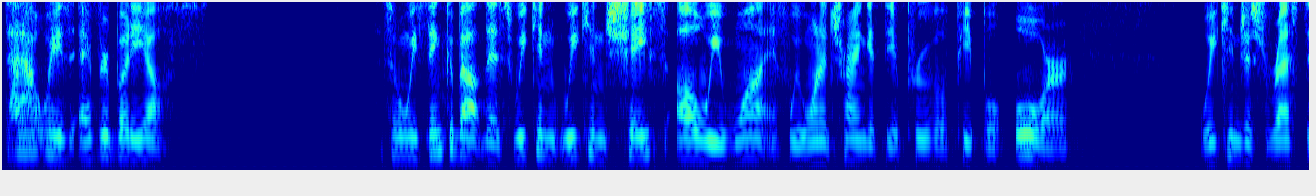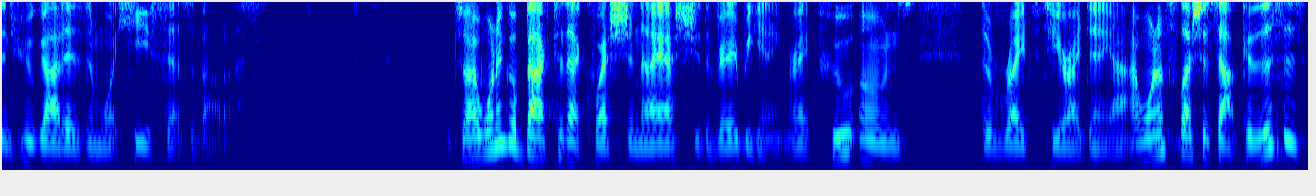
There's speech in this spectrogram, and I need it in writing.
that outweighs everybody else. So when we think about this, we can we can chase all we want if we want to try and get the approval of people, or we can just rest in who God is and what He says about us. And so I want to go back to that question that I asked you at the very beginning, right? Who owns the rights to your identity? I, I want to flesh this out because this is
